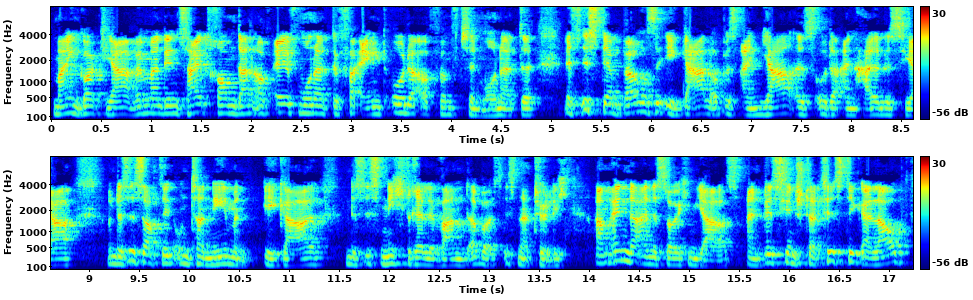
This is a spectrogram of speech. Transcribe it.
Mein Gott, ja, wenn man den Zeitraum dann auf elf Monate verengt oder auf 15 Monate. Es ist der Börse egal, ob es ein Jahr ist oder ein halbes Jahr. Und es ist auch den Unternehmen egal. Und es ist nicht relevant, aber es ist natürlich am Ende eines solchen Jahres ein bisschen Statistik erlaubt.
